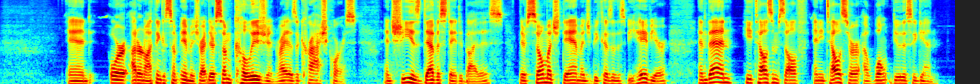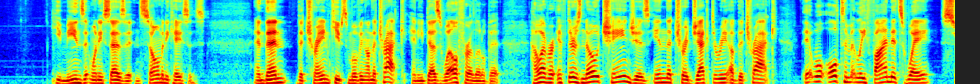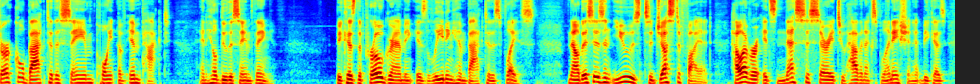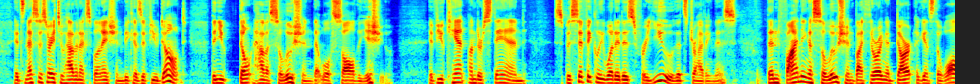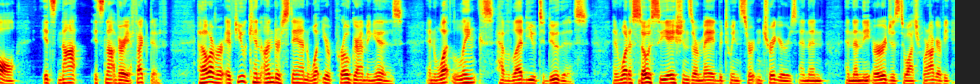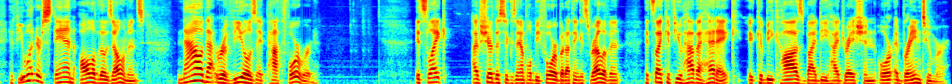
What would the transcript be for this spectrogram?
And or I don't know, I think it's some image, right? There's some collision, right? There's a crash course. And she is devastated by this. There's so much damage because of this behavior. And then he tells himself and he tells her, I won't do this again. He means it when he says it in so many cases. And then the train keeps moving on the track and he does well for a little bit. However, if there's no changes in the trajectory of the track, it will ultimately find its way, circle back to the same point of impact, and he'll do the same thing. Because the programming is leading him back to this place. Now, this isn't used to justify it. However, it's necessary to have an explanation because it's necessary to have an explanation because if you don't, then you don't have a solution that will solve the issue. If you can't understand specifically what it is for you that's driving this, then finding a solution by throwing a dart against the wall, it's not it's not very effective. However, if you can understand what your programming is and what links have led you to do this, and what associations are made between certain triggers and then and then the urges to watch pornography. If you understand all of those elements, now that reveals a path forward. It's like I've shared this example before, but I think it's relevant. It's like if you have a headache, it could be caused by dehydration or a brain tumor.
